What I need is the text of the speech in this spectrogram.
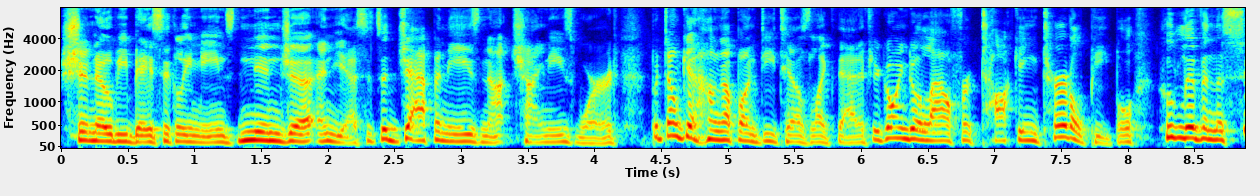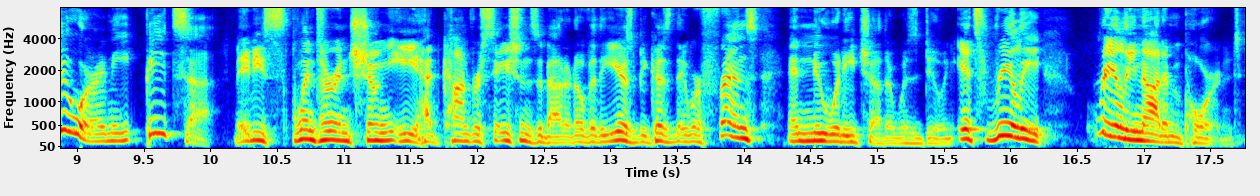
shinobi basically means ninja, and yes, it's a Japanese, not Chinese word, but don't get hung up on details like that if you're going to allow for talking turtle people who live in the sewer and eat pizza pizza. Maybe Splinter and Chung Yi had conversations about it over the years because they were friends and knew what each other was doing. It's really, really not important.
